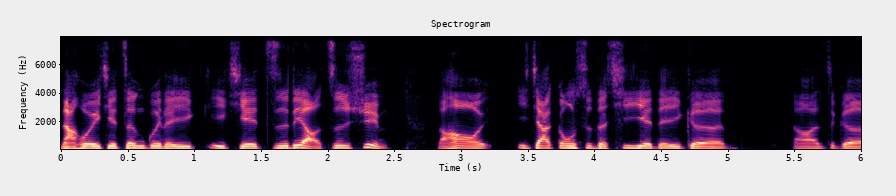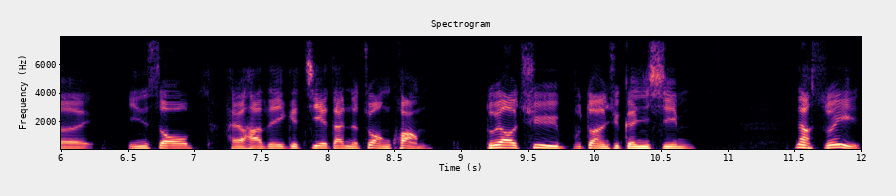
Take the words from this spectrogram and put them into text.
拿回一些珍贵的一一些资料资讯，然后一家公司的企业的一个啊、这个营收，还有它的一个接单的状况。都要去不断去更新，那所以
